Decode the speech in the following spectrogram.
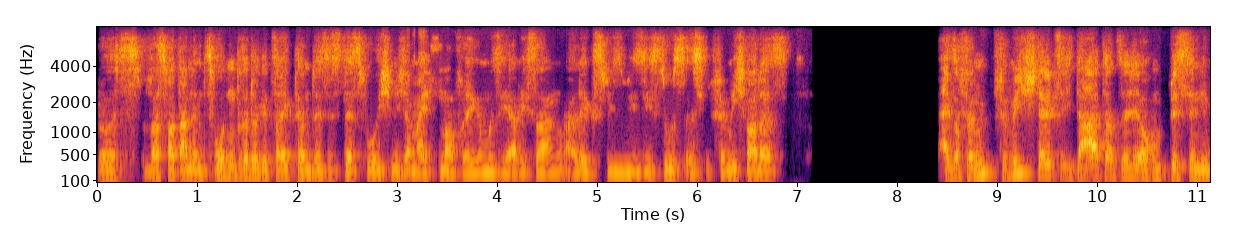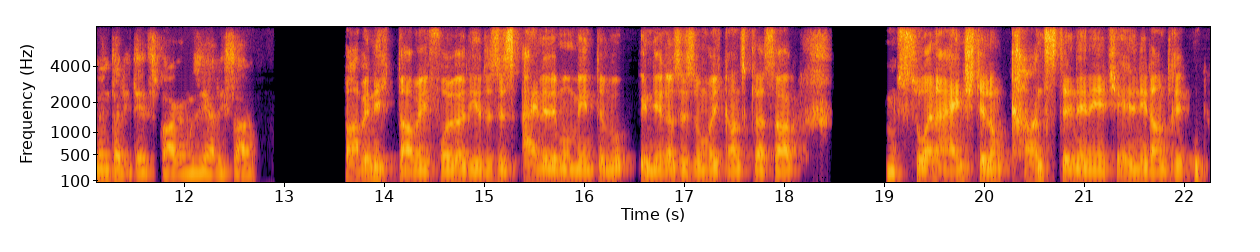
Bloß, was wir dann im zweiten Drittel gezeigt haben, das ist das, wo ich mich am meisten aufrege, muss ich ehrlich sagen. Alex, wie, wie siehst du es? Für mich war das also für, für mich stellt sich da tatsächlich auch ein bisschen die Mentalitätsfrage, muss ich ehrlich sagen. Da bin ich, da bin ich voll bei dir. Das ist einer der Momente wo, in der Saison, wo ich ganz klar sage, mit so einer Einstellung kannst du in der NHL nicht antreten.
